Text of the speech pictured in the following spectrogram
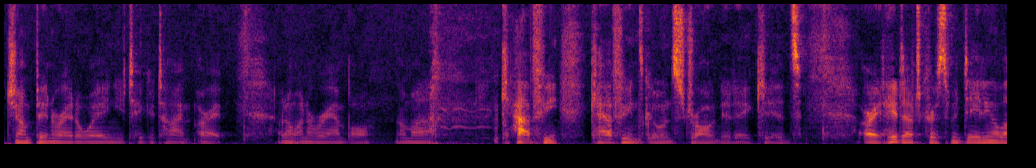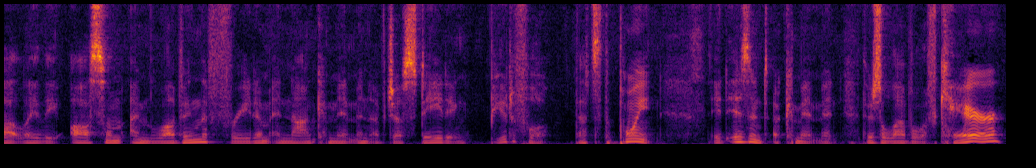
jump in right away and you take your time. All right, I don't want to ramble. I'm gonna. Caffeine, caffeine's going strong today, kids. All right, hey, Dr. Chris, been dating a lot lately. Awesome. I'm loving the freedom and non-commitment of just dating. Beautiful. That's the point. It isn't a commitment. There's a level of care.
